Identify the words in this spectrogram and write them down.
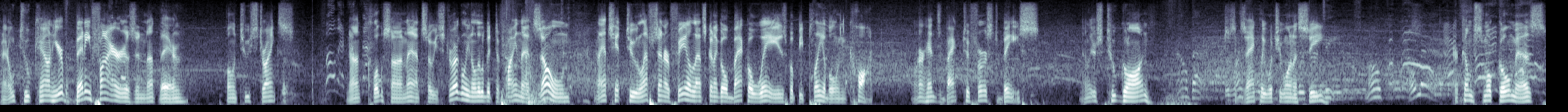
An 0-2 count here. Benny fires and not there. Ball and two strikes. Not close on that, so he's struggling a little bit to find that zone. That's hit to left center field. That's going to go back a ways, but be playable and caught. Runner heads back to first base. Now there's two gone. Just right exactly what you wanna see. 13, Here comes Smoke Gomez.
